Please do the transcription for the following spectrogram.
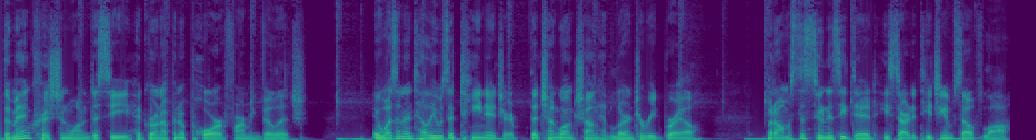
The man Christian wanted to see had grown up in a poor farming village. It wasn't until he was a teenager that Chen Guangcheng had learned to read Braille. But almost as soon as he did, he started teaching himself law.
